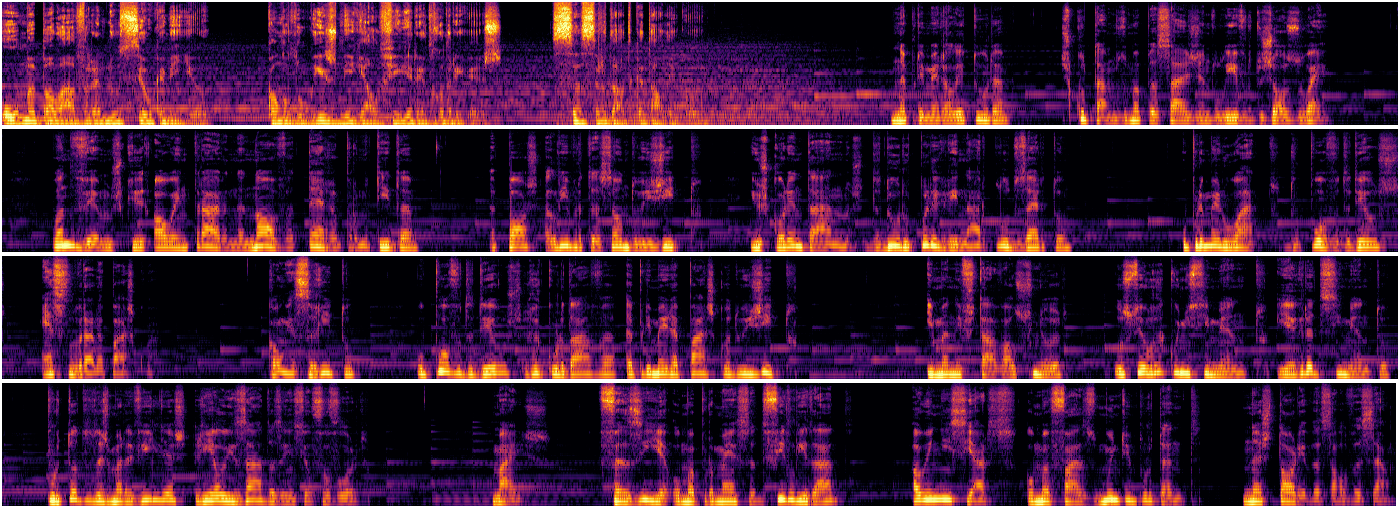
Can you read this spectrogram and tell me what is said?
Uma palavra no seu caminho, com Luís Miguel Figueiredo Rodrigues, sacerdote católico. Na primeira leitura, escutamos uma passagem do livro de Josué, onde vemos que, ao entrar na nova terra prometida, após a libertação do Egito e os 40 anos de duro peregrinar pelo deserto, o primeiro ato do povo de Deus é celebrar a Páscoa. Com esse rito, o povo de Deus recordava a primeira Páscoa do Egito e manifestava ao Senhor o seu reconhecimento e agradecimento por todas as maravilhas realizadas em seu favor. Mas fazia uma promessa de fidelidade ao iniciar-se uma fase muito importante na história da salvação.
